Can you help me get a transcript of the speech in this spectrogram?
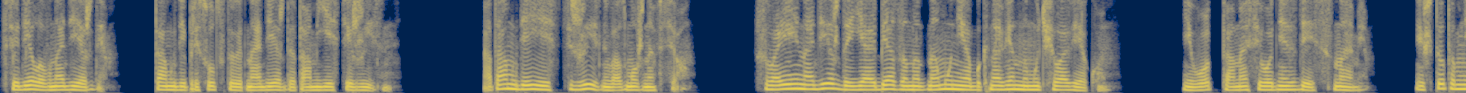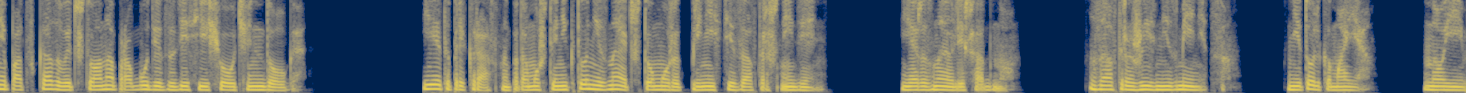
Все дело в надежде, там, где присутствует надежда, там есть и жизнь. А там, где есть жизнь, возможно, все. Своей надеждой я обязан одному необыкновенному человеку. И вот она сегодня здесь, с нами. И что-то мне подсказывает, что она пробудет здесь еще очень долго. И это прекрасно, потому что никто не знает, что может принести завтрашний день. Я же знаю лишь одно. Завтра жизнь изменится. Не только моя, но и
